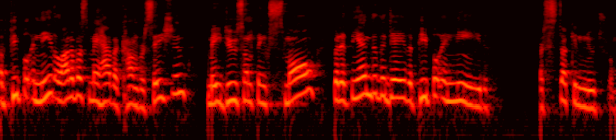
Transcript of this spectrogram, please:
of people in need. A lot of us may have a conversation, may do something small, but at the end of the day, the people in need are stuck in neutral.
